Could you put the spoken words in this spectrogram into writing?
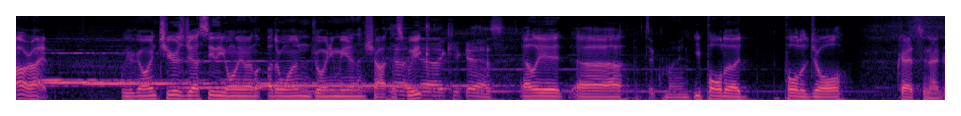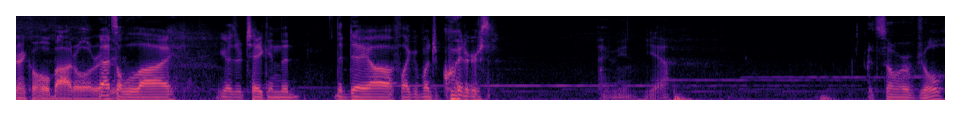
All right. We're going. Cheers, Jesse, the only other one joining me in the shot this Hell week. Yeah, I kick ass. Elliot, uh, I took mine. you pulled a pulled a Joel. Congrats, and I drank a whole bottle already. That's a lie. You guys are taking the the day off like a bunch of quitters. I mean, yeah. It's Summer of Joel.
